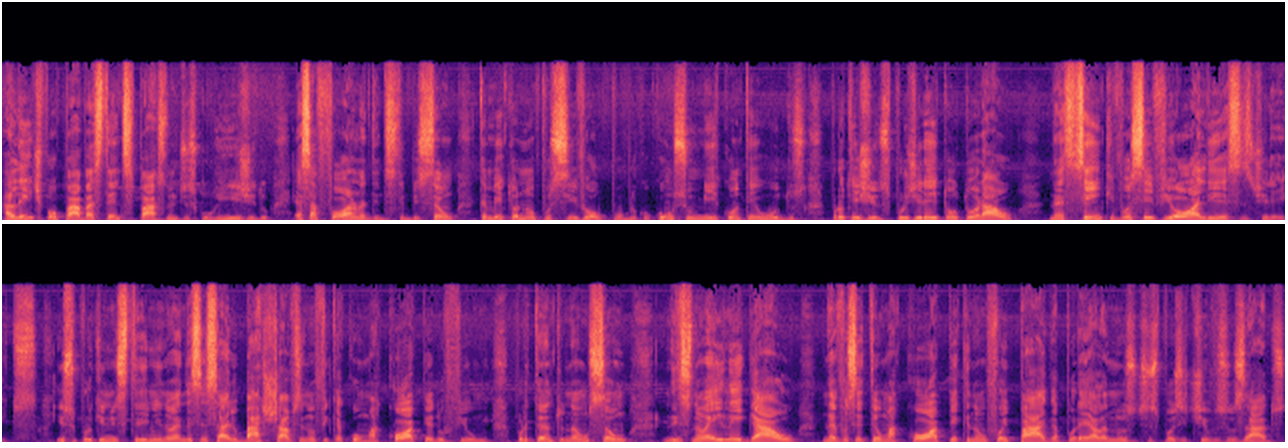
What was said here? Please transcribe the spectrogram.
Além de poupar bastante espaço no disco rígido, essa forma de distribuição também tornou possível ao público consumir conteúdos protegidos por direito autoral, né, sem que você viole esses direitos. Isso porque no streaming não é necessário baixar, você não fica com uma cópia do filme. Portanto, não são, isso não é ilegal, né? Você ter uma cópia que não foi paga por ela nos dispositivos usados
